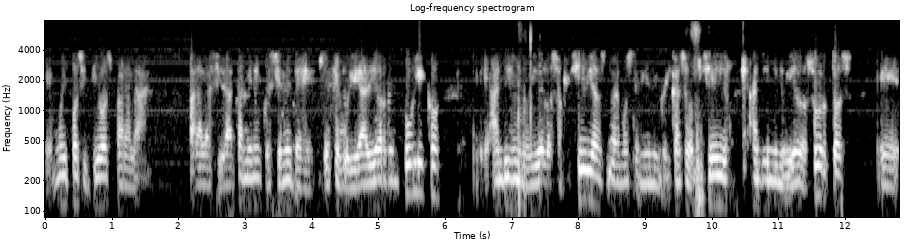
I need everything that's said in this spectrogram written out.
eh, muy positivos para la, para la ciudad también en cuestiones de, de seguridad y orden público. Eh, han disminuido los homicidios, no hemos tenido ningún caso de homicidio, han disminuido los hurtos, eh,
